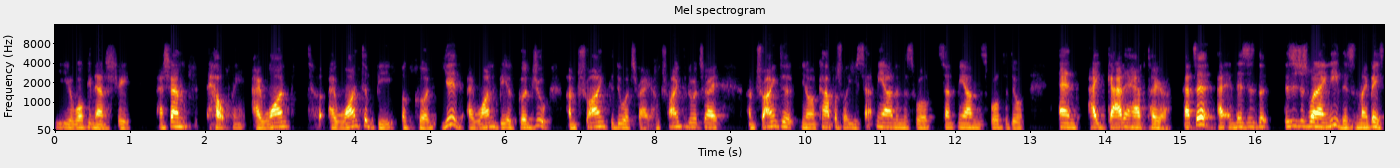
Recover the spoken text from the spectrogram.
you're walking down the street. Hashem, help me. I want to, I want to be a good yid. I want to be a good Jew. I'm trying to do what's right. I'm trying to do what's right. I'm trying to, you know, accomplish what you set me out in this world, sent me out in this world to do. And I gotta have Torah. That's it. I, and this is the this is just what I need. This is my base.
